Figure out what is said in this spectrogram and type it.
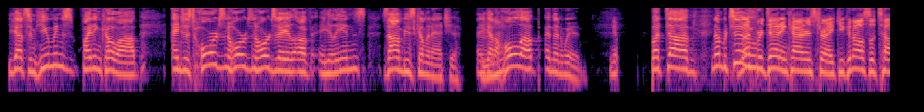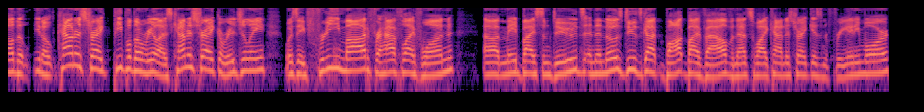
you got some humans fighting co-op and just hordes and hordes and hordes of, of aliens, zombies coming at you, and you got to hole up and then win. But um, number two, Left 4 Dead and Counter Strike, you can also tell that, you know, Counter Strike, people don't realize Counter Strike originally was a free mod for Half Life 1 uh, made by some dudes, and then those dudes got bought by Valve, and that's why Counter Strike isn't free anymore.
